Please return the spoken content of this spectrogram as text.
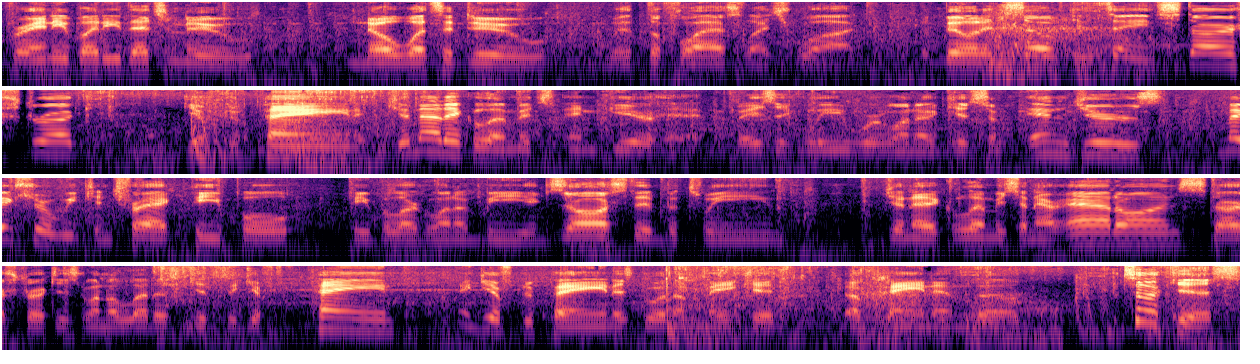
for anybody that's new, know what to do with the Flashlight Squad. The build itself contains Starstruck, Gift of Pain, Genetic Limits, and Gearhead. Basically, we're going to get some injures, make sure we can track people. People are going to be exhausted between genetic limits and our add-ons. Starstruck is going to let us get the Gift of Pain, and Gift of Pain is going to make it a pain in the tuchus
